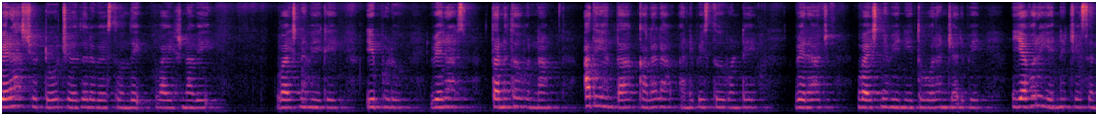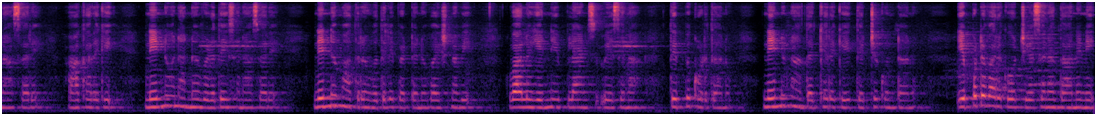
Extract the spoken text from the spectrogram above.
విరాజ్ చుట్టూ చేతులు వేస్తుంది వైష్ణవి. వైష్ణవికి ఇప్పుడు విరాజ్ తనతో ఉన్న అది అంత కలలా అనిపిస్తూ ఉంటే విరాజ్ వైష్ణవిని దూరం జరిపి ఎవరు ఎన్ని చేసినా సరే ఆఖరికి నిన్ను నన్ను విడదీసినా సరే నిన్ను మాత్రం వదిలిపెట్టను వైష్ణవి. వాళ్ళు ఎన్ని ప్లాన్స్ వేసినా తిప్పి కొడతాను. నిన్ను నా దగ్గరికి తెచ్చుకుంటాను. ఇప్పటి వరకు చేసిన దానిని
